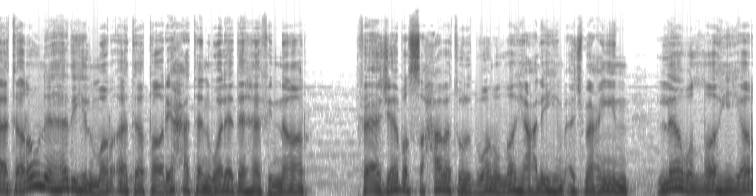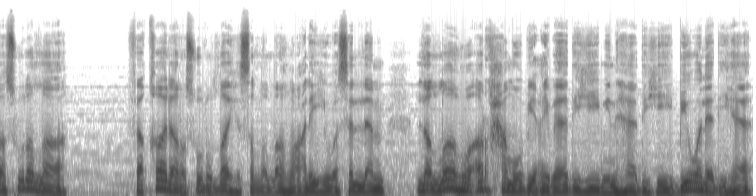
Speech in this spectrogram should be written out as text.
أترون هذه المرأة طارحة ولدها في النار؟ فأجاب الصحابة رضوان الله عليهم أجمعين لا والله يا رسول الله. فقال رسول الله صلى الله عليه وسلم لله أرحم بعباده من هذه بولدها.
